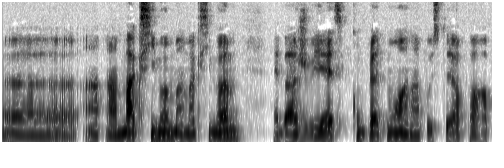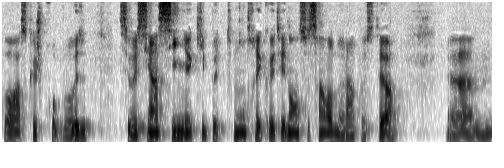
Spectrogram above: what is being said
euh, un, maximum, un maximum, eh ben, je vais être complètement un imposteur par rapport à ce que je propose. C'est aussi un signe qui peut te montrer que tu es dans ce syndrome de l'imposteur. Euh,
